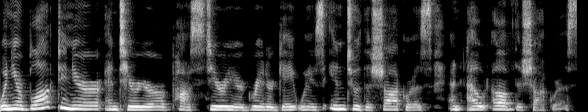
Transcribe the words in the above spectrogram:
When you're blocked in your anterior or posterior greater gateways into the chakras and out of the chakras,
